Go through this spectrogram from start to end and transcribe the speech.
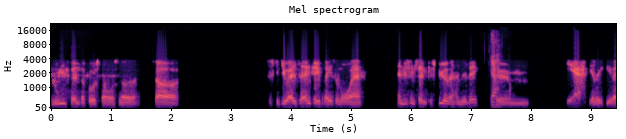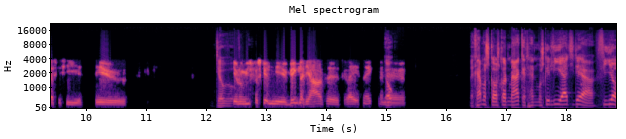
Blumenfeldt og Gustav og sådan noget, så, så skal de jo altid angribe racet, hvor uh, han ligesom selv kan styre, hvad han vil, ikke? Ja. Øhm, ja, jeg ved ikke, hvad jeg skal sige. Det er jo, Det er jo, det er jo nogle vis forskellige vinkler, de har til, til racen, ikke? Men Jo. øh, man kan måske også godt mærke, at han måske lige er de der fire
